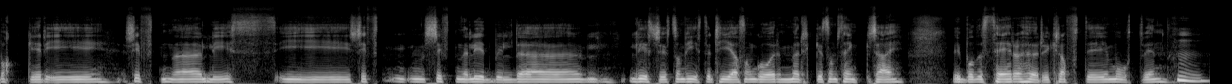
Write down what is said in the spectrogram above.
bakker i skiftende lys, i skift, skiftende lydbilde, lysskift som viser tida som går, mørket som senker seg. Vi både ser og hører kraftig motvind. Hmm.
